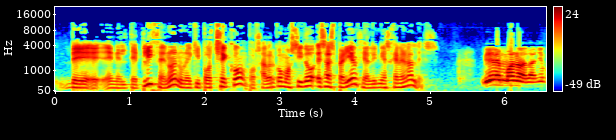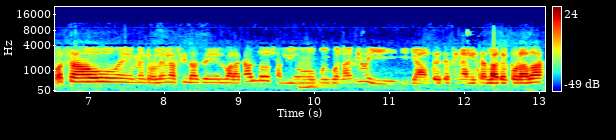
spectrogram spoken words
de, en el Teplice, ¿no? En un equipo checo, por saber cómo ha sido esa experiencia en líneas generales. Bien, bueno, el año pasado eh, me enrolé en las filas del Baracaldo, salió muy buen año y, ya antes de finalizar la temporada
